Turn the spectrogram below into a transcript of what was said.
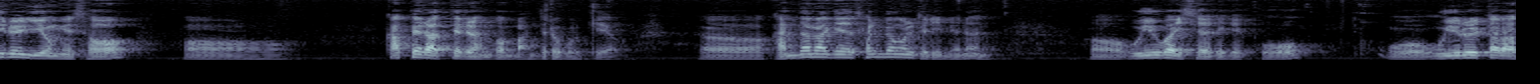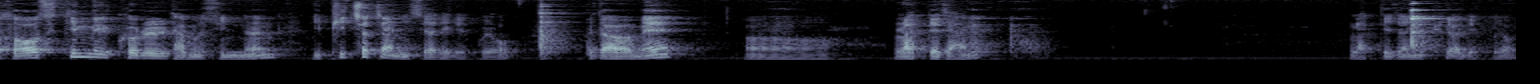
드론기를 이용해서 어, 카페 라떼를 한번 만들어 볼게요. 어, 간단하게 설명을 드리면은 어, 우유가 있어야 되겠고 어, 우유를 따라서 스팀 밀크를 담을 수 있는 이 피처 잔이 있어야 되겠고요. 그 다음에 어, 라떼 잔, 라떼 잔이 필요하겠고요.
